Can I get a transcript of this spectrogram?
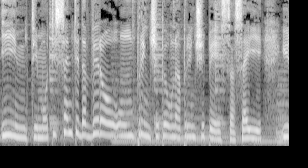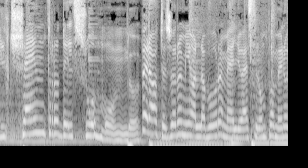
intimo, ti senti davvero un principe o una principessa, sei il centro del suo mondo. Però, tesoro mio, al lavoro è meglio essere un po' meno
